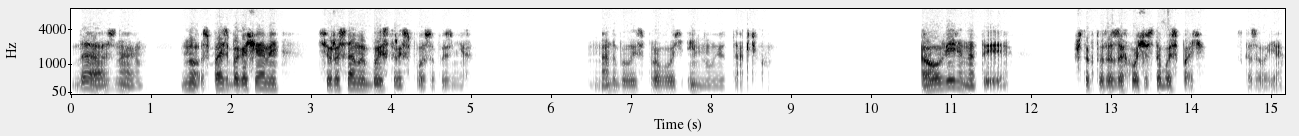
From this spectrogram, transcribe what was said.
Да, знаю. Но спать с богачами Все же самый быстрый способ из них. Надо было испробовать иную тактику. «А уверена ты, что кто-то захочет с тобой спать?» — сказал я.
